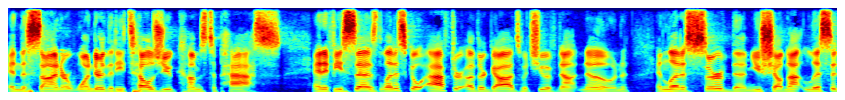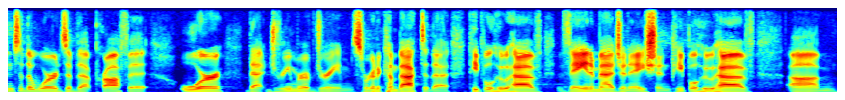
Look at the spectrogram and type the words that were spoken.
and the sign or wonder that he tells you comes to pass, and if he says, Let us go after other gods which you have not known, and let us serve them, you shall not listen to the words of that prophet or that dreamer of dreams. We're going to come back to that. People who have vain imagination, people who have. Um,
